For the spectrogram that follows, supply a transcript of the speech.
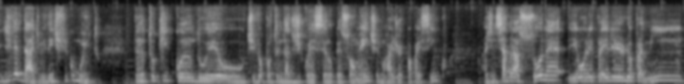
De verdade, me identifico muito. Tanto que quando eu tive a oportunidade de conhecê-lo pessoalmente no Hard Rock Papai 5, a gente se abraçou, né? E eu olhei para ele, ele olhou para mim.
